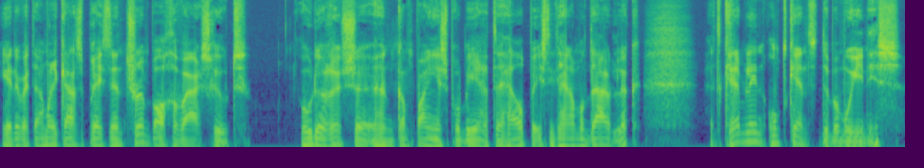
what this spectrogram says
Eerder werd de Amerikaanse president Trump al gewaarschuwd. Hoe de Russen hun campagnes proberen te helpen is niet helemaal duidelijk. Het Kremlin ontkent de bemoeienis.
